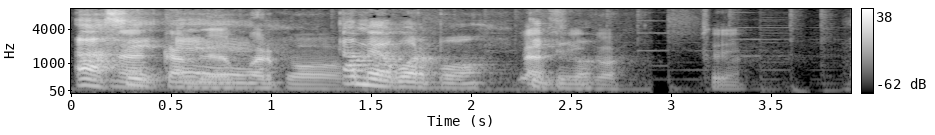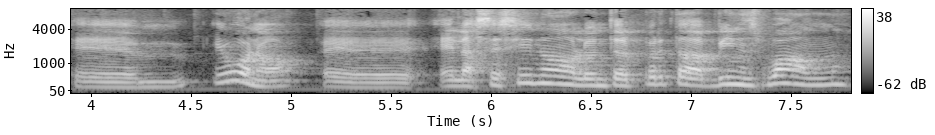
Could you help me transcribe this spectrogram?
Ah, sí. cambio de eh, cuerpo Cambio de cuerpo, típico. clásico. Sí. Eh, y bueno, eh, el asesino lo interpreta Vince Vaughn,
